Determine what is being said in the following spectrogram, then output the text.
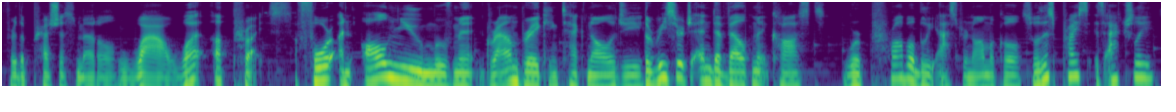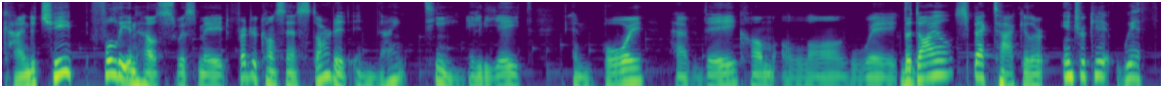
for the precious metal. Wow, what a price. For an all new movement, groundbreaking technology, the research and development costs were probably astronomical, so this price is actually kinda cheap. Fully in-house Swiss made, Frederique Constant started in 1988, and boy, have they come a long way. The dial, spectacular, intricate with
